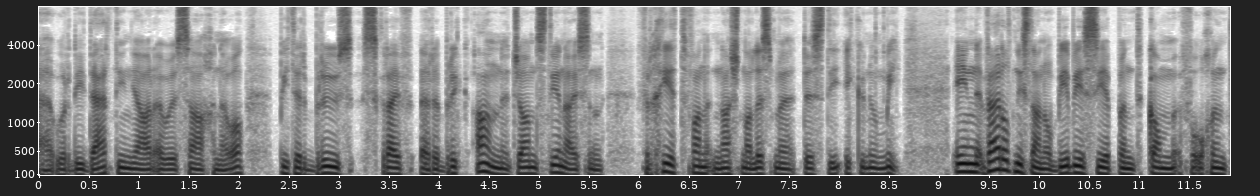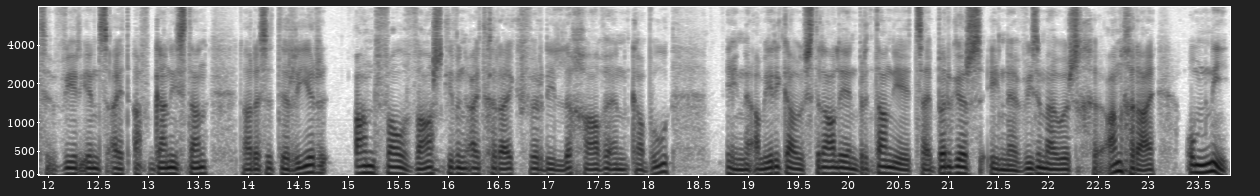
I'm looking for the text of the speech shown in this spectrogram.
uh, oor die 13 jaar oue saak nou al. Pieter Bruce skryf 'n rubriek aan John Steenhuisen vergeet van nasionalisme dis die ekonomie. En wêreldnuus dan op bbc.com vanoggend weer eens uit Afghanistan. Daar is 'n terreur aanval waarskuwing uitgereik vir die lughawe in Kabul. En Amerika, Australië en Brittanje het sy burgers en visumhouers aangeraai om nie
